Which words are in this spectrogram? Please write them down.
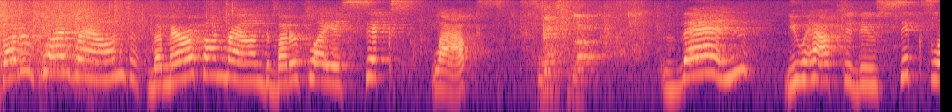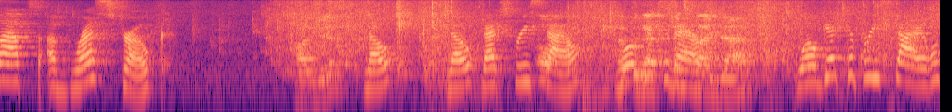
butterfly round, the marathon round, the butterfly is six laps. Six laps. Then you have to do six laps of breaststroke. Like this. Nope, nope, that's freestyle. Oh, After We'll get to there. Like that. We'll get to freestyle.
